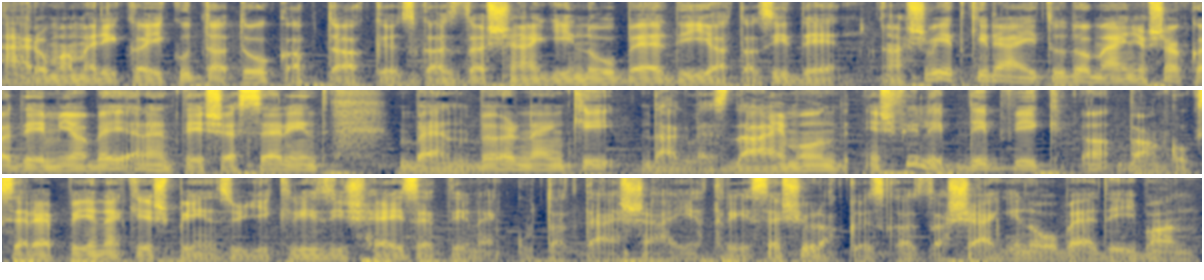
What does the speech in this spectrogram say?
Három amerikai kutató kapta a közgazdasági Nobel-díjat az idén. A Svéd Királyi Tudományos Akadémia bejelentése szerint Ben Bernanke, Douglas Diamond és Philip Dibvik a bankok szerepének és pénzügyi krízis helyzetének kutatásáért részesül a közgazdasági Nobel-díjban.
